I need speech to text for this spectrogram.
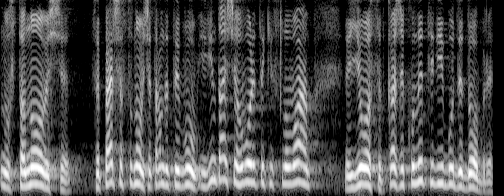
ну, становище. Це перше становище, там, де ти був. І він далі говорить такі слова. Йосип каже, коли тобі буде добре,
